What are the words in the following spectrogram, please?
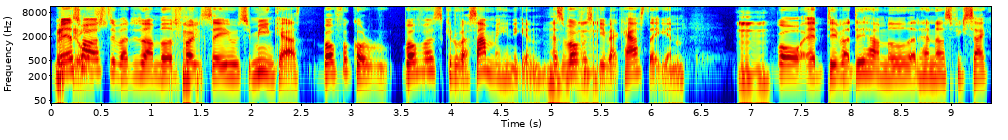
Men, jeg det er tror også, det var det der med, at folk sagde jo til min kæreste, hvorfor, går du, hvorfor skal du være sammen med hende igen? Mm. Altså, hvorfor skal I være kærester igen? Mm. Hvor at det var det her med, at han også fik sagt,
